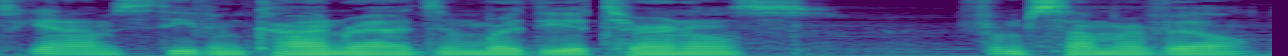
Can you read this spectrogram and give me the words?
Once again, I'm Stephen Conrads, and we're the Eternals from Somerville.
